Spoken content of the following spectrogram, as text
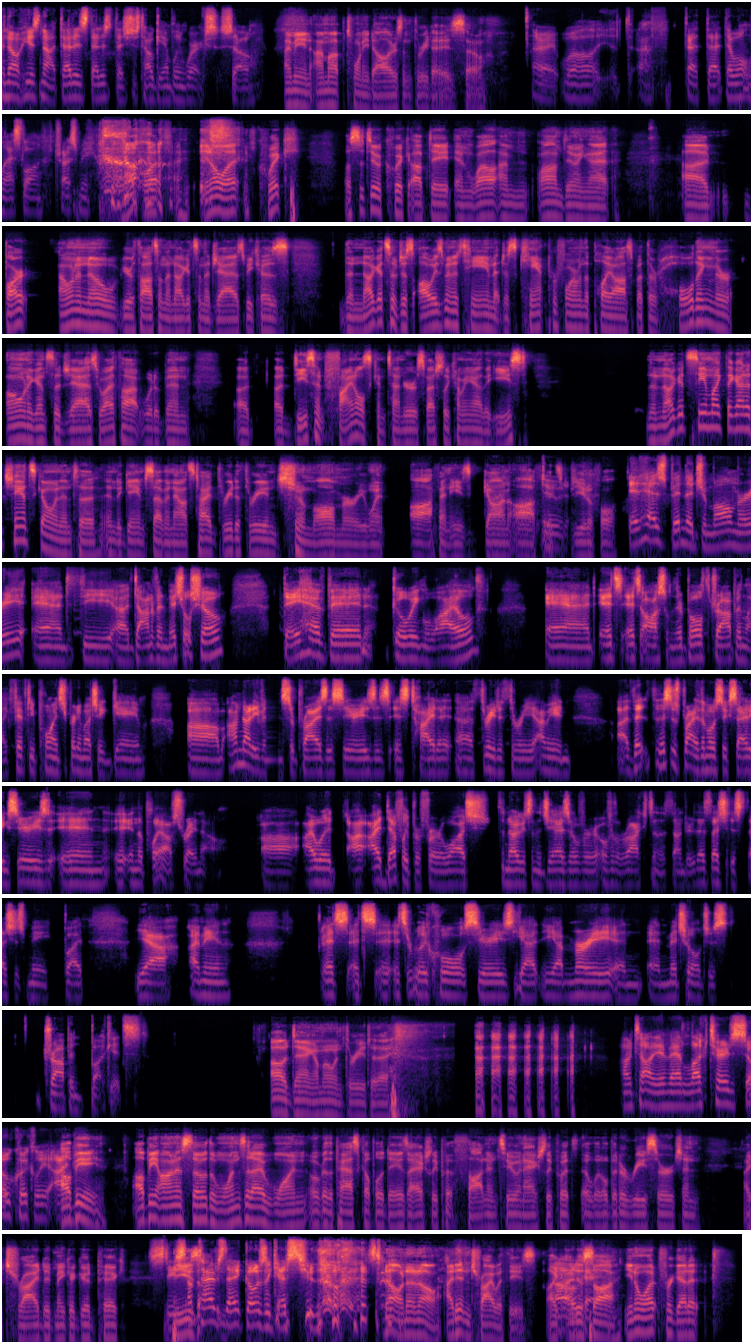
No, he is not. That is that is that's just how gambling works. So. I mean, I'm up twenty dollars in three days, so. All right. Well, uh, that that that won't last long. Trust me. you, know what? you know what? Quick let's just do a quick update. And while I'm while I'm doing that, uh, Bart, I want to know your thoughts on the Nuggets and the Jazz because the Nuggets have just always been a team that just can't perform in the playoffs, but they're holding their own against the Jazz, who I thought would have been a, a decent finals contender, especially coming out of the East. The Nuggets seem like they got a chance going into into Game Seven now. It's tied three to three, and Jamal Murray went off and he's gone off. Dude, it's beautiful. It has been the Jamal Murray and the uh, Donovan Mitchell show. They have been going wild and it's it's awesome. They're both dropping like 50 points pretty much a game. Um, I'm not even surprised this series is is tied at uh, three to three. I mean, uh, th- this is probably the most exciting series in in the playoffs right now uh, I would I, I, definitely prefer to watch the Nuggets and the Jazz over over the Rockets and the Thunder. That's that's just that's just me. But yeah, I mean, it's it's it's a really cool series. You got you got Murray and and Mitchell just dropping buckets. Oh dang! I'm 0 3 today. I'm telling you, man, luck turns so quickly. I, I'll be I'll be honest though, the ones that I won over the past couple of days, I actually put thought into, and I actually put a little bit of research, and I tried to make a good pick. See, these, sometimes that goes against you though. no, no, no. I didn't try with these. Like oh, I just okay. saw, you know what? Forget it.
